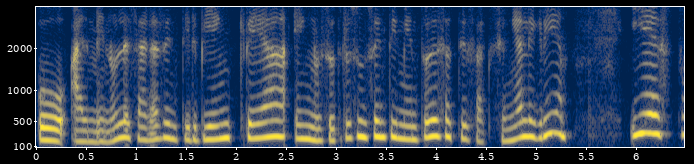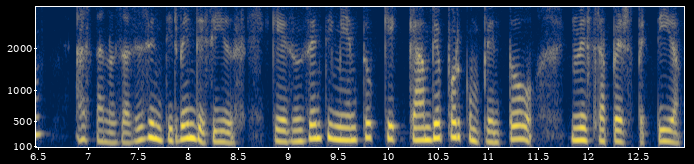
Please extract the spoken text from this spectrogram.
o al menos les haga sentir bien, crea en nosotros un sentimiento de satisfacción y alegría. Y esto hasta nos hace sentir bendecidos, que es un sentimiento que cambia por completo nuestra perspectiva.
